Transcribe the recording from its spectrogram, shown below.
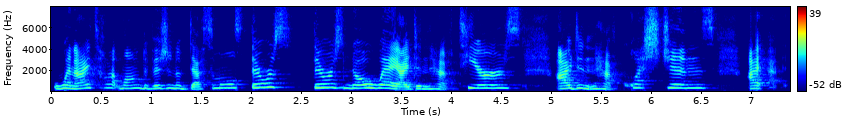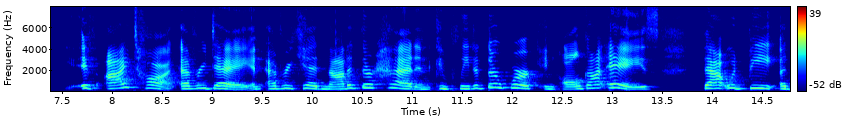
when i taught long division of decimals there was there was no way I didn't have tears. I didn't have questions. I if I taught every day and every kid nodded their head and completed their work and all got A's, that would be a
